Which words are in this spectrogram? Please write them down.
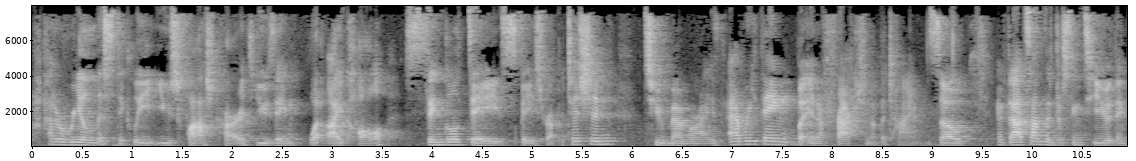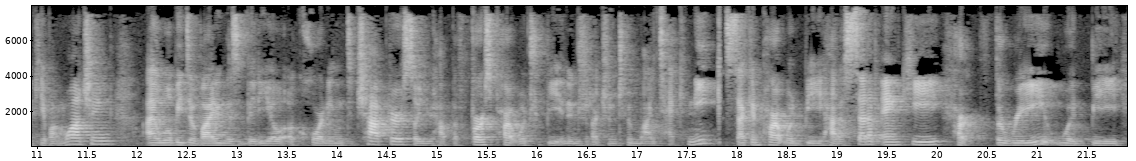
how to realistically use flashcards using what I call single day space repetition to memorize everything, but in a fraction of the time. So if that sounds interesting to you, then keep on watching. I will be dividing this video according to chapters. So you have the first part, which would be an introduction to my technique. Second part would be how to set up Anki. Part three would be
